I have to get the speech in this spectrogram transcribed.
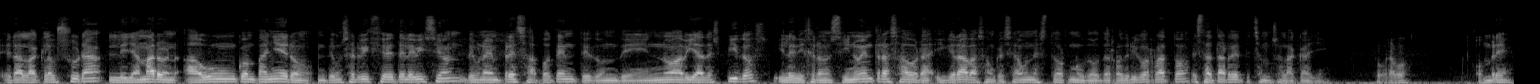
era la clausura, le llamaron a un compañero de un servicio de televisión de una empresa potente donde no había despidos y le dijeron, si no entras ahora y grabas aunque sea un estornudo de Rodrigo Rato, esta tarde te echamos a la calle. Lo grabó. Hombre,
